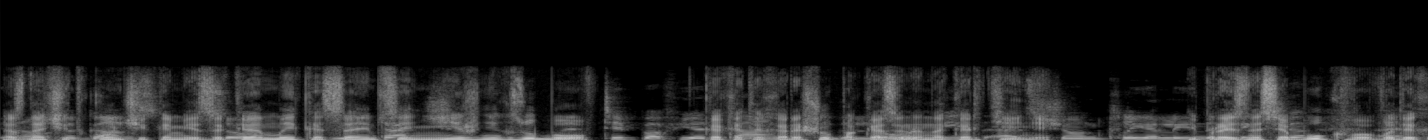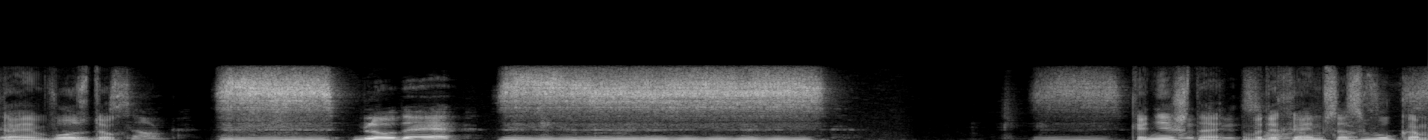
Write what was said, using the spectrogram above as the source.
А значит, кончиком языка мы касаемся нижних зубов, как это хорошо показано на картине. И произнося букву, выдыхаем воздух. Конечно, выдыхаем со звуком.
